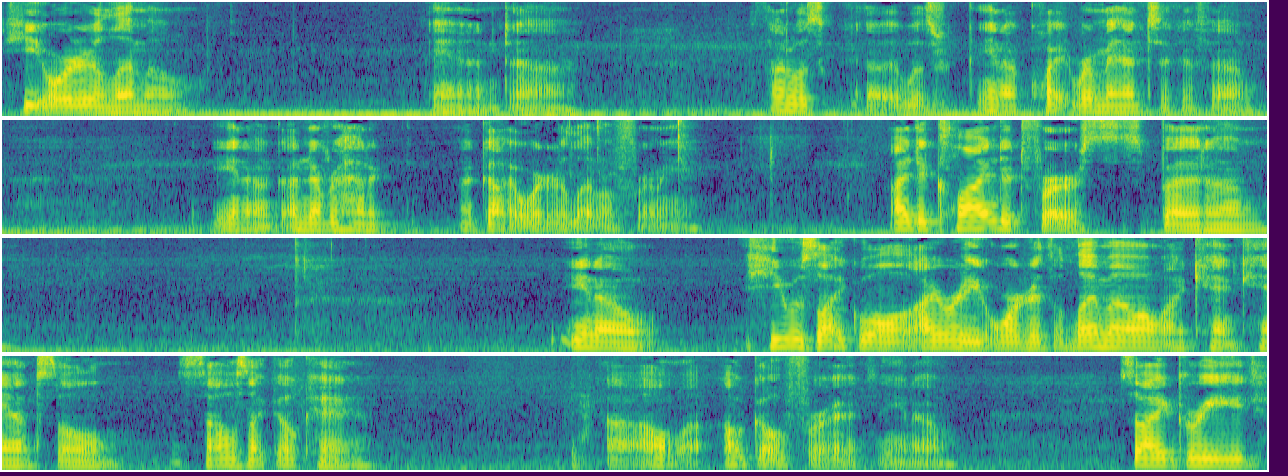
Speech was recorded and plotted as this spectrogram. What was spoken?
he ordered a limo, and uh, thought it was uh, it was you know quite romantic of him. You know, I never had a, a guy order a limo for me. I declined at first, but um, you know, he was like, "Well, I already ordered the limo. I can't cancel." So I was like, "Okay." I'll I'll go for it, you know. So I agreed,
